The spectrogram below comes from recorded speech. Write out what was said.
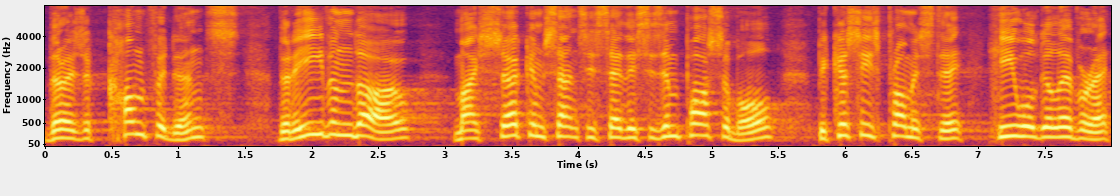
there is a confidence that even though my circumstances say this is impossible, because he's promised it, he will deliver it.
